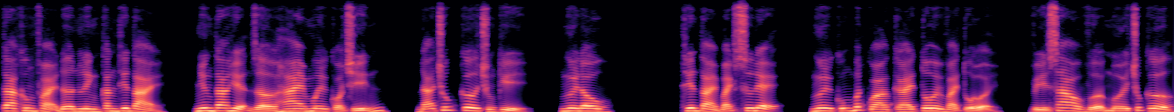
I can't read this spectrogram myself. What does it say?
Ta không phải đơn linh căn thiên tài, nhưng ta hiện giờ 20 có 9, đã trúc cơ trung kỳ, ngươi đâu? Thiên tài bạch sư đệ, ngươi cũng bất quá cái tôi vài tuổi, vì sao vừa mới trúc cơ?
